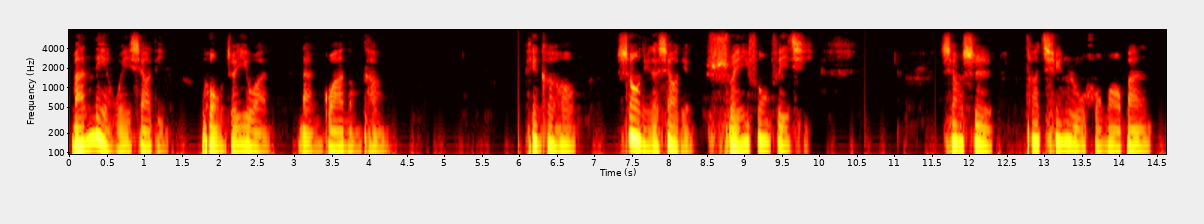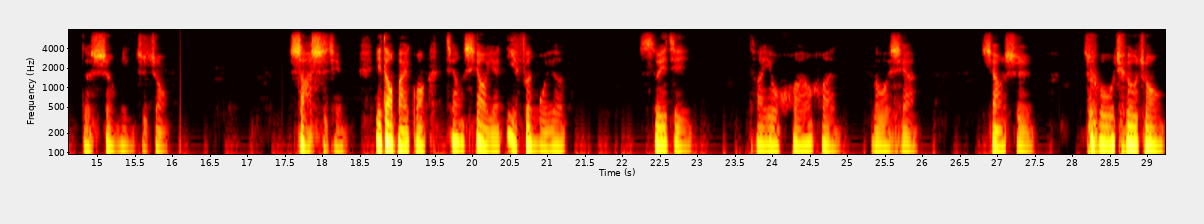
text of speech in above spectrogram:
满脸微笑地捧着一碗南瓜浓汤。片刻后，少女的笑脸随风飞起，像是他轻如鸿毛般的生命之重。霎时间，一道白光将笑颜一分为二。随即，他又缓缓落下，像是初秋中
